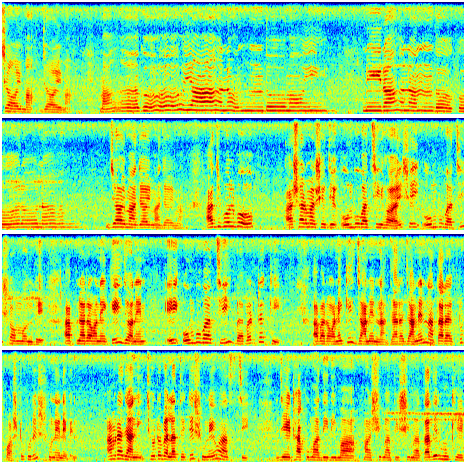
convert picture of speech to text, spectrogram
জয় মা জয় মা। মা আনন্দময়ী, নিরানন্দ করোনা জয় মা জয় মা জয় মা। আজ বলব, আষাঢ় মাসে যে অম্বুবাচি হয়, সেই অম্বুবাচি সম্বন্ধে আপনারা অনেকেই জানেন। এই অম্বুবাচি ব্যাপারটা কী? আবার অনেকেই জানেন না। যারা জানেন না, তারা একটু কষ্ট করে শুনে নেবেন। আমরা জানি, ছোটোবেলা থেকে শুনেও আসছি যে ঠাকুমা, দিদিমা, মাসিমা, পিসিমা তাদের মুখে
